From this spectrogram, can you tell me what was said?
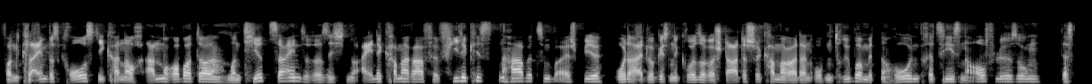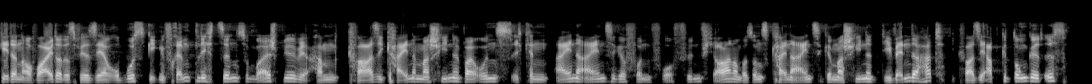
Von klein bis groß, die kann auch am Roboter montiert sein, sodass ich nur eine Kamera für viele Kisten habe zum Beispiel. Oder halt wirklich eine größere statische Kamera dann oben drüber mit einer hohen, präzisen Auflösung. Das geht dann auch weiter, dass wir sehr robust gegen Fremdlicht sind zum Beispiel. Wir haben quasi keine Maschine bei uns. Ich kenne eine einzige von vor fünf Jahren, aber sonst keine einzige Maschine, die Wände hat, die quasi abgedunkelt ist.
